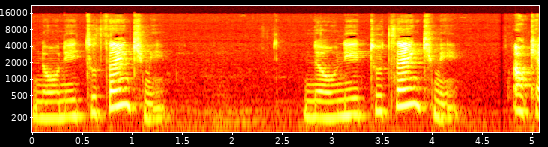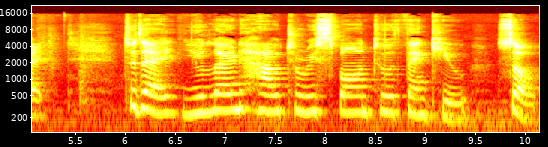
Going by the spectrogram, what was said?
No need to thank me. No need to thank me. Okay, today you learn how to respond to thank you. So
